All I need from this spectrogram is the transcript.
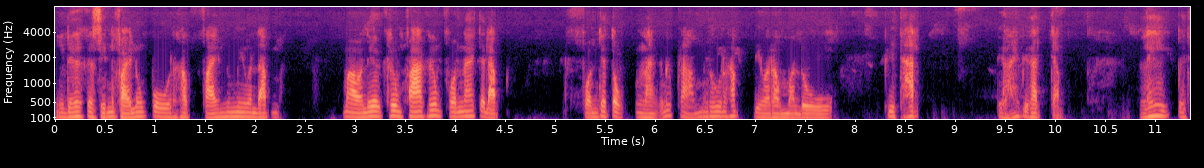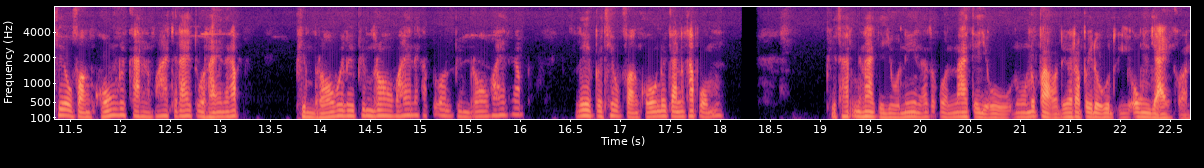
นี่เด้อกระสินไฟลวงปูนะครับ ไฟไม่มีวันดับ มาวันนี้ครึ้มฟ้าครึ้มฝนนะจะดับ ฝนจะตกหนักหรือเปล่าไม่รู้นะครับ เดี๋ยวเรามาดูพิทัศน์เดี๋ยวให้พิทัศน์จับเลขไปเที่ยวฝั่งโค้งด้วยกันว่าจะได้ตัวไหนนะครับ พิมพ์รอไว้เลยพิมพ์รอไว้นะครับทุกคนพิมพ์รอไว้นะครับ เลขไปเที่ยวฝั่งโค้งด้วยกันครับ ผมพิทัศน์ไม่น่าจะอยู่นี่นะทุกคนน่าจะอยู่นู่นหรือเปล่าเดี๋ยวเราไปดูอีกองค์ใหญ่ก่อน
